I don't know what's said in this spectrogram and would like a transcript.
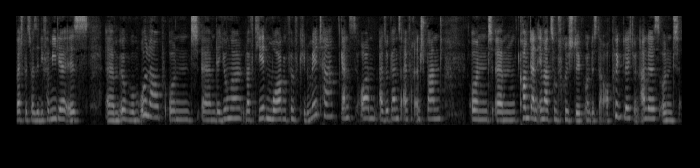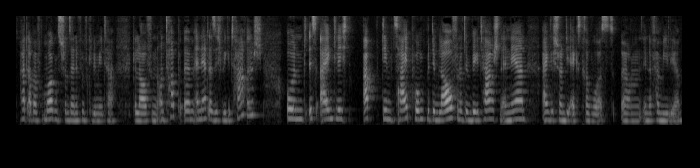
beispielsweise die Familie ist ähm, irgendwo im Urlaub und ähm, der Junge läuft jeden Morgen fünf Kilometer, ganz also ganz einfach entspannt und ähm, kommt dann immer zum Frühstück und ist da auch pünktlich und alles und hat aber morgens schon seine fünf Kilometer gelaufen. Und top ähm, ernährt er sich vegetarisch und ist eigentlich ab dem Zeitpunkt mit dem Laufen und dem vegetarischen Ernähren eigentlich schon die Extrawurst ähm, in der Familie.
